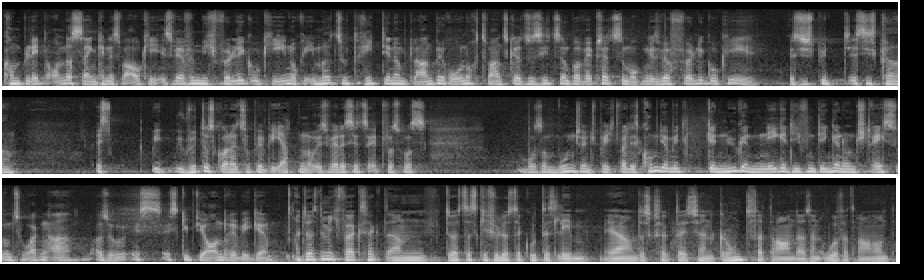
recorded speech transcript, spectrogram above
komplett anders sein können. Es war okay. Es wäre für mich völlig okay, noch immer zu dritt in einem kleinen Büro noch 20 Jahre zu sitzen und ein paar Websites zu machen. Es wäre völlig okay. Es ist, es ist kein, es ich, ich würde das gar nicht so bewerten, als wäre das jetzt etwas, was, was am Wunsch entspricht, weil es kommt ja mit genügend negativen Dingen und Stress und Sorgen auch. Also es, es gibt ja andere Wege. Du hast nämlich vorher gesagt, ähm, du hast das Gefühl, du hast ein gutes Leben. Ja, und du hast gesagt, da ist so ein Grundvertrauen da, also ein Urvertrauen. Und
